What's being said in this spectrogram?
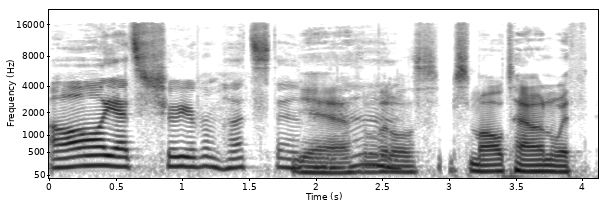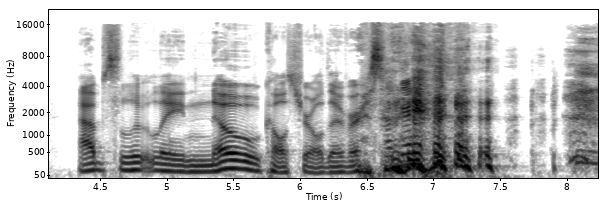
Oh yeah, it's true. You're from Hudson. Yeah, a little s- small town with absolutely no cultural diversity. Okay.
